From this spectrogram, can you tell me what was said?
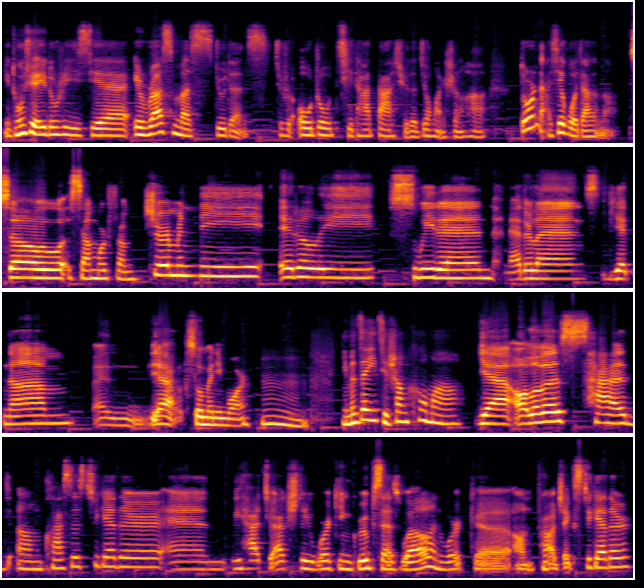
你同学也都是一些 Erasmus students，就是欧洲其他大学的交换生哈，都是哪些国家的呢？ So some were from Germany, Italy, Sweden, Netherlands, Vietnam, and yeah, so many more. 嗯，你们在一起上课吗？ Yeah, all of us had um, classes together, and we had to actually work in groups as well and work uh, on projects together.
